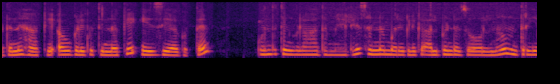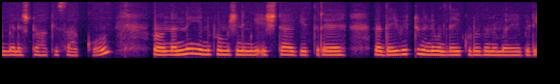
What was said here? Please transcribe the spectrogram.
ಅದನ್ನೇ ಹಾಕಿ, ಅವುಗಳಿಗೂ ತಿನ್ನೋಕ್ಕೆ ಈಸಿ ಆಗುತ್ತೆ. ಒಂದು ತಿಂಗಳಾದ ಮೇಲೆ ಸಣ್ಣ ಮರಿಗಳಿಗೆ ಅಲ್ಬೆಂಡಜೋಲ್ನ ಒಂದು ತ್ರೀ ಎಂ ಎಲ್ ಅಷ್ಟು ಹಾಕಿ ಸಾಕು. ನನ್ನ ಈ ಇನ್ಫಾರ್ಮೇಷನ್ ನಿಮಗೆ ಇಷ್ಟ ಆಗಿದ್ದರೆ ದಯವಿಟ್ಟು ನನಗೆ ಒಂದು ಲೈಕ್ ಕೊಡೋದನ್ನು ಮರೆಯಬೇಡಿ.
